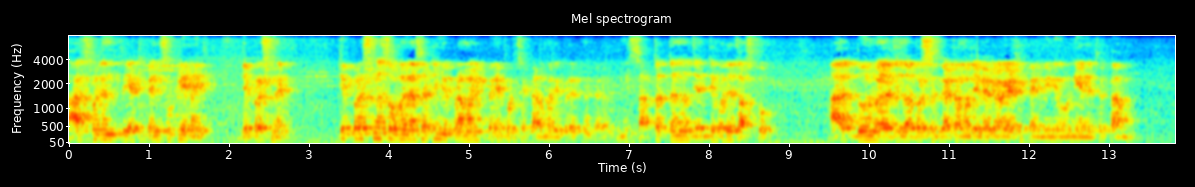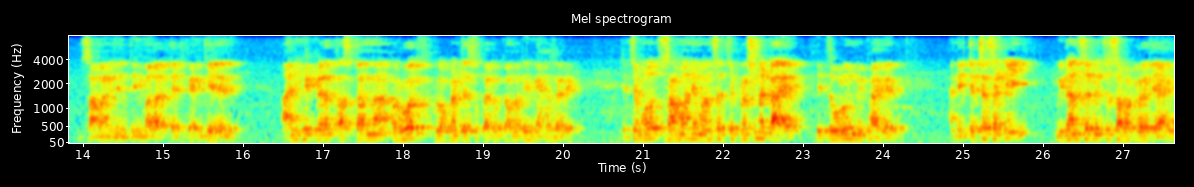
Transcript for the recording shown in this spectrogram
आजपर्यंत या ठिकाणी सुटले नाहीत जे प्रश्न आहेत. ते प्रश्न सोडवण्यासाठी मी प्रामाणिकपणे पुढच्या काळामध्ये प्रयत्न करेन मी सातत्यानं जनतेमध्येच असतो. आज दोन वेळा जिल्हा परिषद गटामध्ये वेगवेगळ्या ठिकाणी मी निवडून येण्याचं काम सामान्य जनतेने मला त्या ठिकाणी केलेले आणि हे करत असताना रोज लोकांच्या सुखादुखामध्ये मी हजर आहे. त्याच्यामुळं सामान्य माणसाचे प्रश्न काय आहेत हे जवळून मी पाहिले आहेत. आणि त्याच्यासाठी विधानसभेचं सभागृह जे आहे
